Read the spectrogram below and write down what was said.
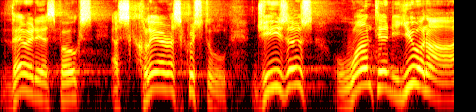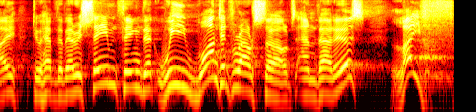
There it is, folks, as clear as crystal. Jesus wanted you and I to have the very same thing that we wanted for ourselves, and that is life.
